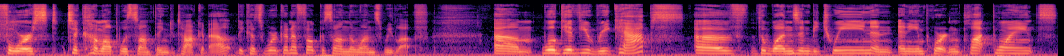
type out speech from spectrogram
forced to come up with something to talk about because we're going to focus on the ones we love. Um, we'll give you recaps of the ones in between and any important plot points.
